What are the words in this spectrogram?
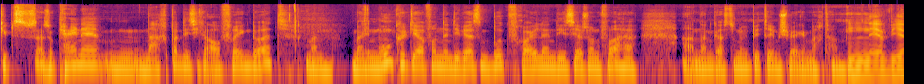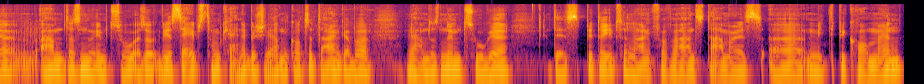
Gibt es also keine Nachbarn, die sich aufregen dort? Man, man munkelt ja von den diversen Burgfräulein, die es ja schon vorher anderen Gastronomiebetrieben schwer gemacht haben. Naja, wir haben das nur im Zuge, also wir selbst haben keine Beschwerden, Gott sei Dank, aber wir haben das nur im Zuge des Betriebsanlagenverfahrens damals äh, mitbekommen,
